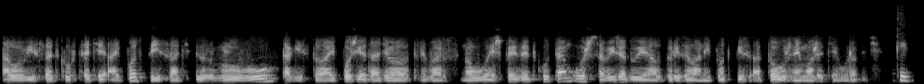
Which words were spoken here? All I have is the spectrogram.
a vo výsledku chcete aj podpísať zmluvu, takisto aj požiadať o treba novú špz tam už sa vyžaduje autorizovaný podpis a to už nemôžete urobiť. Keď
